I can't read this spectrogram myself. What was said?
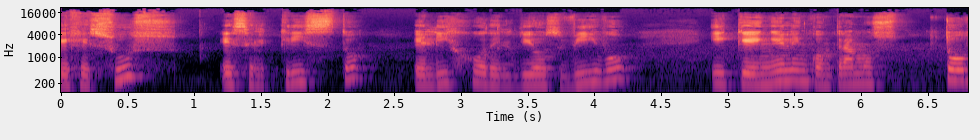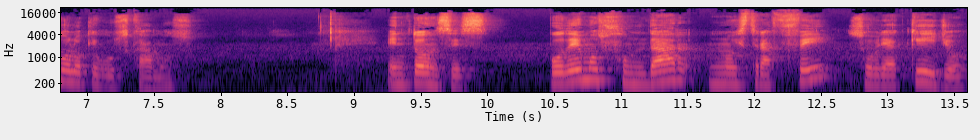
Que Jesús es el Cristo, el Hijo del Dios vivo, y que en Él encontramos todo lo que buscamos. Entonces, podemos fundar nuestra fe sobre aquello,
